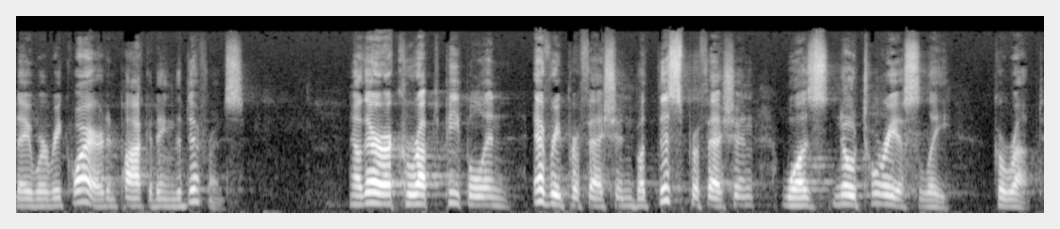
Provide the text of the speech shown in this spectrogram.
they were required and pocketing the difference. Now, there are corrupt people in every profession, but this profession was notoriously corrupt.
